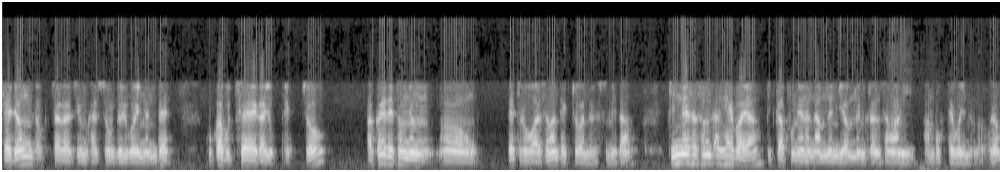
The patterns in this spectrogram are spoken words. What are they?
재정 적자가 지금 갈수록 늘고 있는데 국가 부채가 600조, 박근혜 대통령 어에 들어와서만 100조가 늘었습니다. 빚내서 성장해봐야 빚 갚으면 남는 게 없는 그런 상황이 반복되고 있는 거고요.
